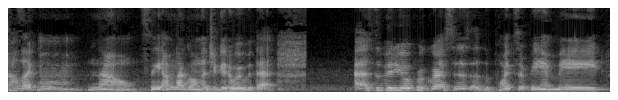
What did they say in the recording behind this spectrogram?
I was like, mm, no. See, I'm not going to let you get away with that. As the video progresses, as the points are being made,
